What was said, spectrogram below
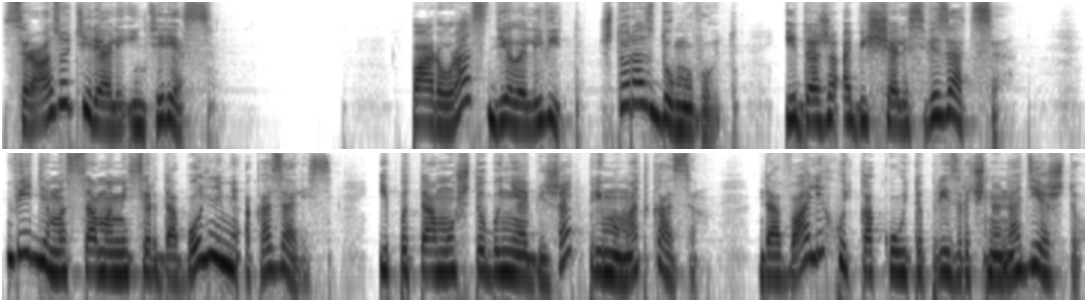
сразу теряли интерес. Пару раз делали вид, что раздумывают, и даже обещали связаться. Видимо, самыми сердобольными оказались и потому, чтобы не обижать прямым отказом, давали хоть какую-то призрачную надежду.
